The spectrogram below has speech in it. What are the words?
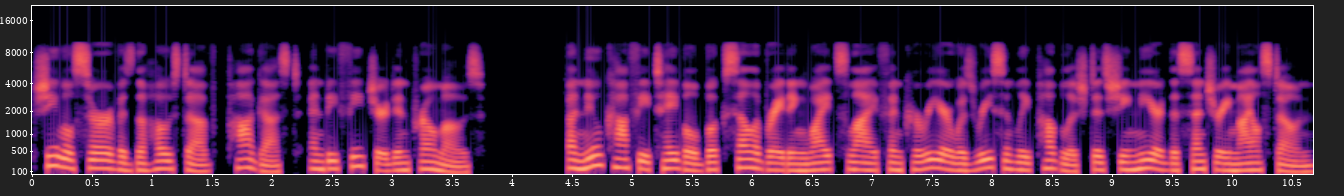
She will serve as the host of Pawgust and be featured in promos. A new coffee table book celebrating White's life and career was recently published as she neared the century milestone.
